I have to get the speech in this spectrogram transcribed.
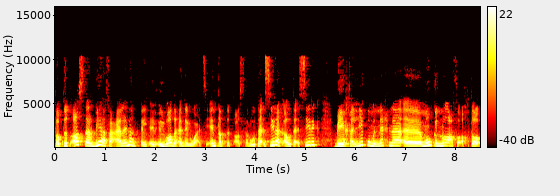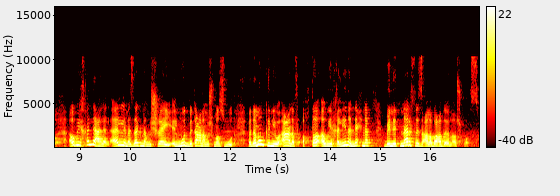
فبتتأثر بيها ال- الوضع دلوقتي. انت بتتأثر وتأثيرك أو تأثيرك بيخليكم إن إحنا آه، ممكن نقع في أخطاء أو بيخلي على الأقل مزاجنا مش رايق المود بتاعنا مش مظبوط. فده ممكن يوقعنا في أخطاء أو يخلينا إن إحنا بنتنرفز على بعض الأشخاص.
